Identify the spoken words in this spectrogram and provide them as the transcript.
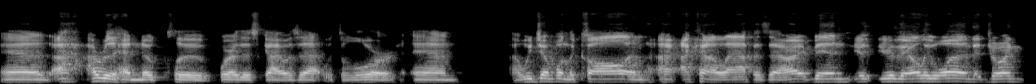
And I, I, really had no clue where this guy was at with the Lord. And uh, we jump on the call, and I, I kind of laugh and say, "All right, Ben, you're, you're, the only one that joined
